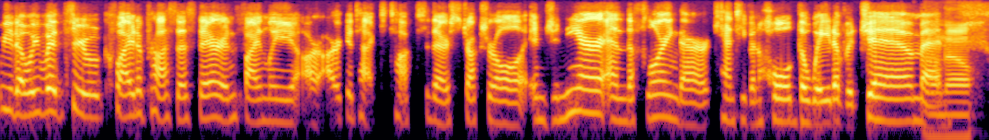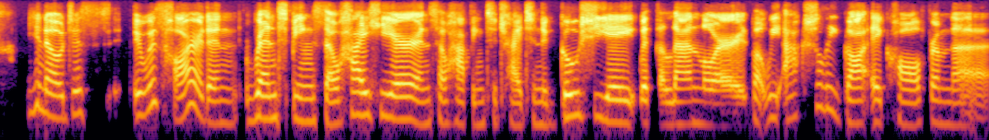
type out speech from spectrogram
You know, we went through quite a process there. And finally, our architect talked to their structural engineer, and the flooring there can't even hold the weight of a gym. Oh, and, oh, no you know, just it was hard and rent being so high here and so having to try to negotiate with the landlord. But we actually got a call from the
